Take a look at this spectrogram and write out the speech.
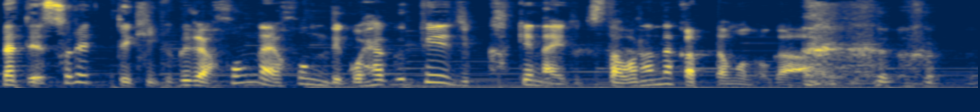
だってそれって結局じゃあ本来本で500ページ書けないと伝わらなかったものが、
